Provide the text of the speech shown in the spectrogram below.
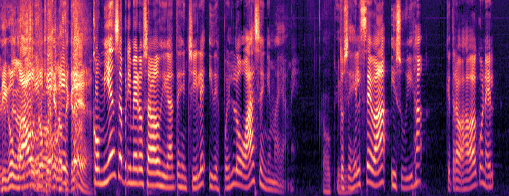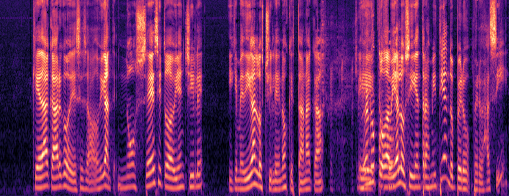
Digo, wow, no porque no es te que crea. Comienza primero Sábados Gigantes en Chile y después lo hacen en Miami. Entonces él se va y su hija, que trabajaba con él, queda a cargo de ese sábado gigante. No sé si todavía en Chile, y que me digan los chilenos que están acá, eh, todavía lo siguen transmitiendo, pero, pero es así.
